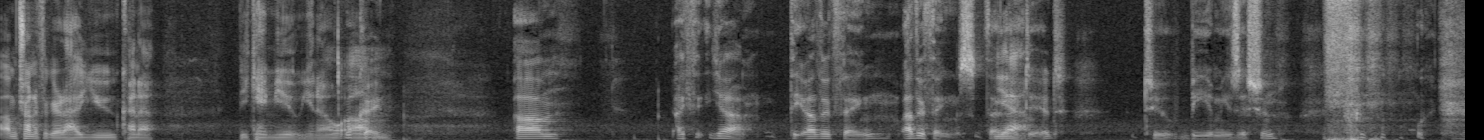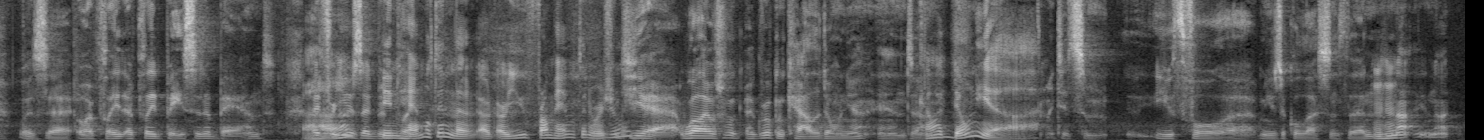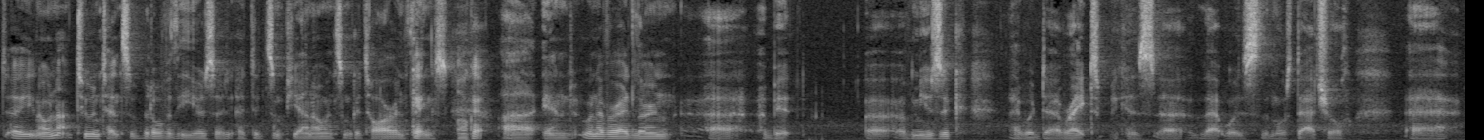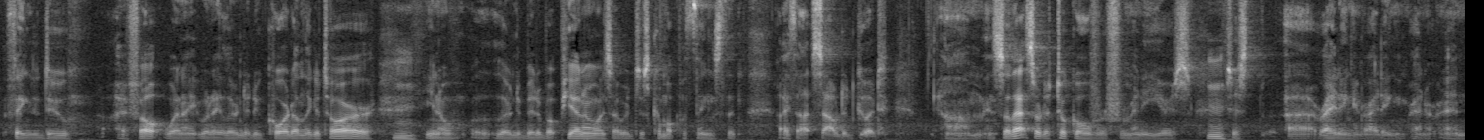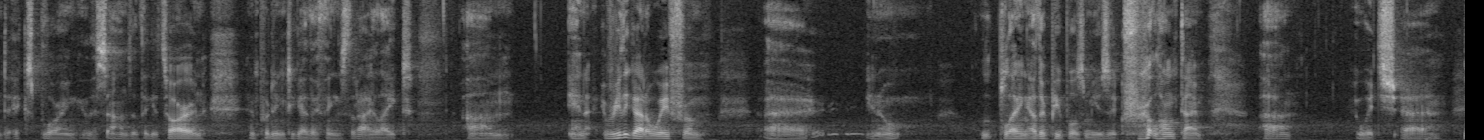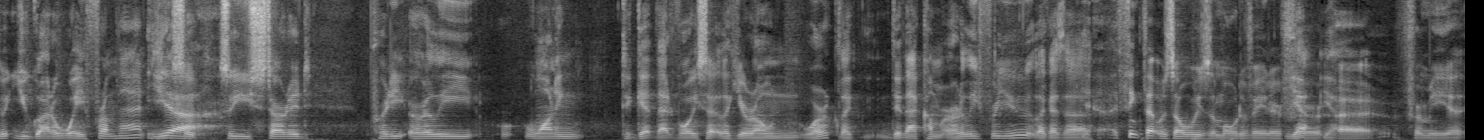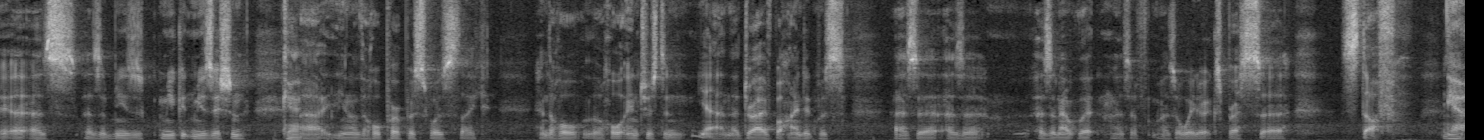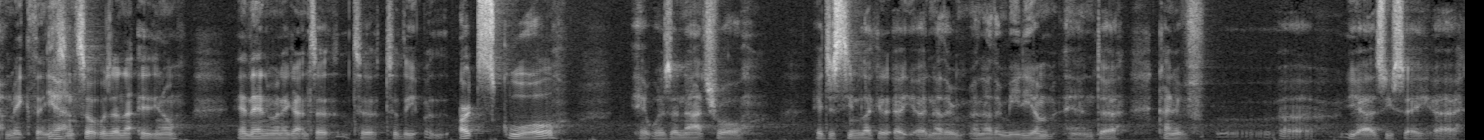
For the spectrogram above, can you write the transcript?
I'm trying to figure out how you kind of became you. You know. Okay. Um, Um, I think yeah. The other thing, other things that Yeah. I did to be a musician was, uh, oh, I played I played bass in a band. I, for uh-huh. years I'd been in playing, Hamilton. Are, are you from Hamilton originally? Yeah, well, I was from- I grew up in Caledonia, and um, Caledonia. I did some youthful uh, musical lessons then. Mm-hmm. Not not uh, you know not too intensive, but over the years I, I did some piano and some guitar and things. Okay. Uh, and whenever I'd learn uh, a bit uh, of music, I would uh, write because uh, that was the most natural uh, thing to do. I felt when I when I learned a new chord on the guitar, or you know, learned a bit about piano, as I would just come up with things that I thought sounded good, um, and so that sort of took over for many years, just uh, writing and writing and, and exploring the sounds of the guitar and, and putting together things that I liked, um, and I really got away from, uh, you know, playing other people's music for a long time, uh, which. Uh, You got away from that? You- Yeah. So, so you started pretty early wanting to get that voice out, like your own work? Like, did that come early for you? Like, as a. I think that was always a motivator for Yeah, yeah. Uh, for me uh, uh, as as a music musician. Okay. Uh, you know, the whole purpose was like, and the whole the whole interest in yeah, and the drive behind it was as a as a as an outlet, as a as a way to express uh, stuff, Yeah. and make things. Yeah. And so it was a you know, and then when I got into to to the art school, it was a natural. It just seemed like a, a, another another medium, and uh, kind of, uh, yeah, as you say, uh,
